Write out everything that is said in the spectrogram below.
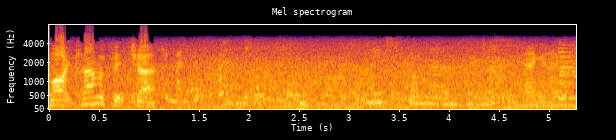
Mike, can I have a picture? Hang on.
